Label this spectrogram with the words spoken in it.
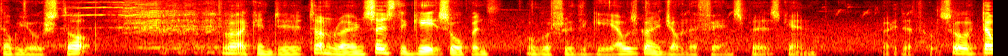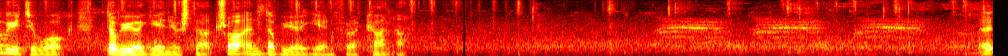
W stop. What I can do, turn around. Since the gate's open, we'll go through the gate. I was going to jump the fence, but it's getting very difficult. So W to walk, W again he'll start trotting, W again for a canter. Uh,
